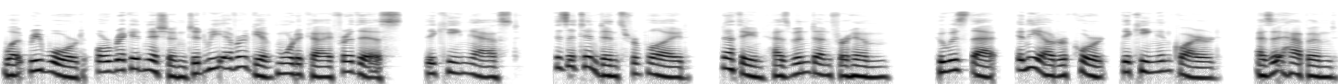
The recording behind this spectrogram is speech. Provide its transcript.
What reward or recognition did we ever give Mordecai for this? the king asked. His attendants replied, Nothing has been done for him. Who is that in the outer court? the king inquired. As it happened,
